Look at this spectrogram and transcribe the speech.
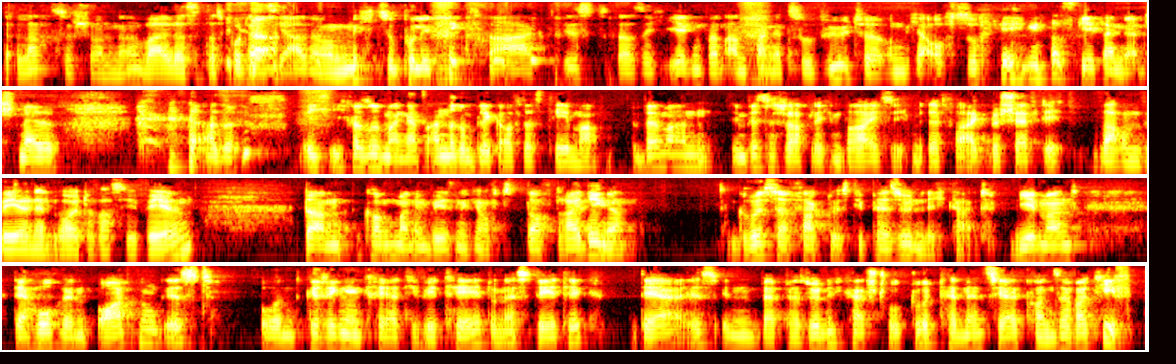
Da lachst du schon, ne? Weil das, das Potenzial, ja. wenn man mich zu Politik fragt, ist, dass ich irgendwann anfange zu wüte und mich aufzuregen. Das geht dann ganz schnell. Also ich, ich versuche mal einen ganz anderen Blick auf das Thema. Wenn man im wissenschaftlichen Bereich sich mit der Frage beschäftigt, warum wählen denn Leute, was sie wählen, dann kommt man im Wesentlichen auf, auf drei Dinge größter Faktor ist die Persönlichkeit. Jemand, der hoch in Ordnung ist und gering in Kreativität und Ästhetik, der ist in der Persönlichkeitsstruktur tendenziell konservativ.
